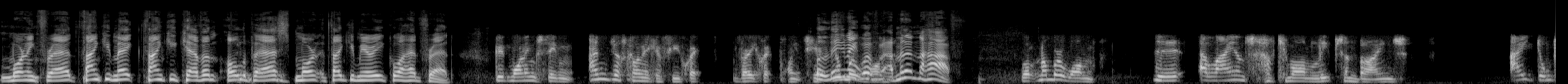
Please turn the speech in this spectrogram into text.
Morning, Fred. Thank you, Mick. Thank you, Kevin. All the best. More, thank you, Mary. Go ahead, Fred. Good morning, Stephen. I'm just going to make a few quick, very quick points here. Well, leave me Number with one- a minute and a half. Well, number one, the Alliance have come on leaps and bounds. I don't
